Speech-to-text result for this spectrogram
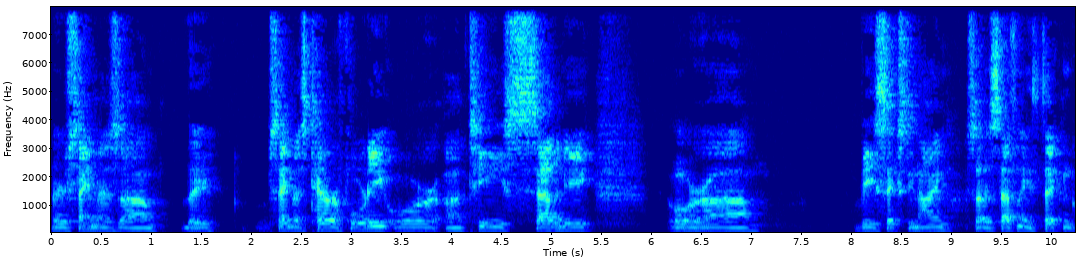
They're the same as um, the same as Tera 40 or uh, T70 or uh, V69. So it's definitely thick and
